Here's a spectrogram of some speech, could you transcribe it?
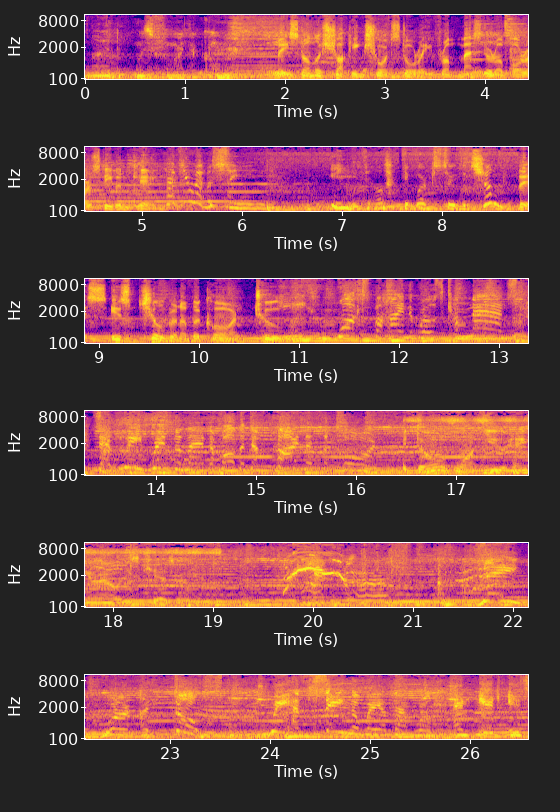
blood was for the corn. Based on the shocking short story from Master of Horror Stephen King. Have you ever seen evil? It works through the children. This is Children of the Corn 2. He who walks behind the rows commands that we rid the land of all that don't want you hanging around with these kids They were adults. We have seen the way of that world, and it is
